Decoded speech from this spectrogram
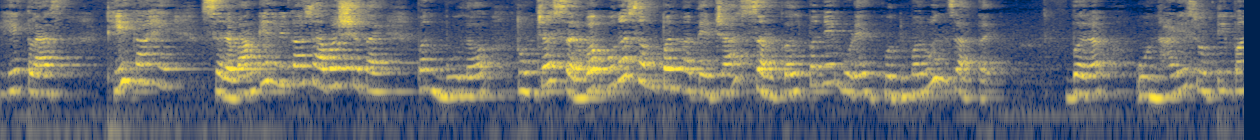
हे क्लास ठीक आहे सर्वांगीण विकास आवश्यक आहे. पण मुलं तुमच्या सर्व गुणसंपन्नतेच्या संकल्पनेमुळे गुदमरून जात आहे बरं उन्हाळी सुट्टी पण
